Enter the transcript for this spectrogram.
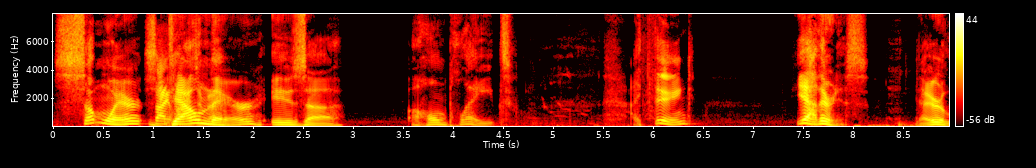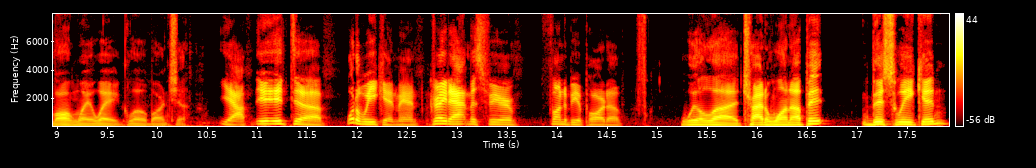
Somewhere Sight down there is uh, a home plate. I think. Yeah, there it is. Yeah, you're a long way away, Globe, aren't you? Yeah, it. uh, what a weekend, man! Great atmosphere, fun to be a part of. We'll uh, try to one up it this weekend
